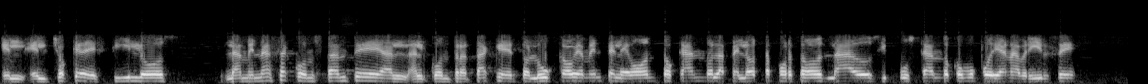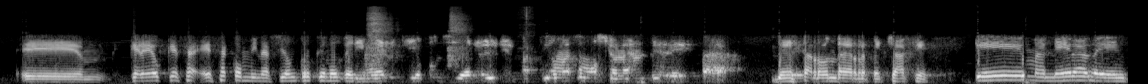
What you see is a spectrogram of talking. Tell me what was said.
el, el choque de estilos, la amenaza constante al, al, contraataque de Toluca, obviamente León tocando la pelota por todos lados y buscando cómo podían abrirse. Eh, creo que esa, esa combinación creo que nos derivó el que yo considero el, el partido más emocionante de esta, de esta ronda de repechaje qué manera de,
